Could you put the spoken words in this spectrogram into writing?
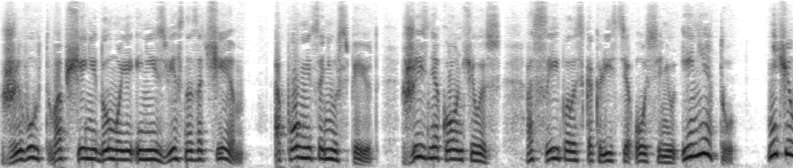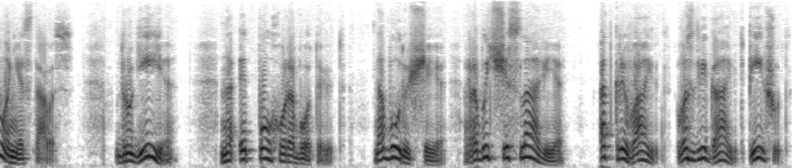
живут, вообще не думая и неизвестно зачем, опомниться не успеют, жизнь окончилась, осыпалась, как листья осенью, и нету, ничего не осталось. Другие на эпоху работают, на будущее, рабы тщеславия, открывают, воздвигают, пишут.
